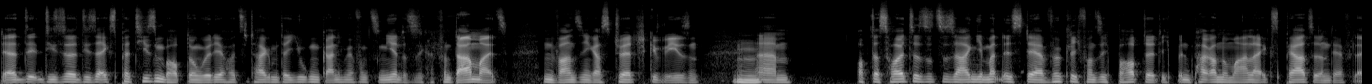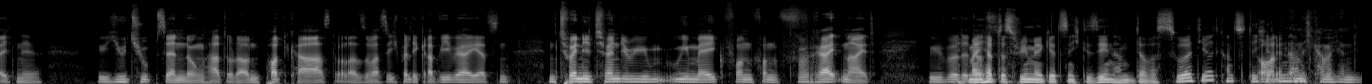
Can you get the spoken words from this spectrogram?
Der, die, diese, diese Expertisenbehauptung würde ja heutzutage mit der Jugend gar nicht mehr funktionieren. Das ist schon damals ein wahnsinniger Stretch gewesen. Mhm. Ähm, ob das heute sozusagen jemand ist, der wirklich von sich behauptet, ich bin paranormaler Experte und der vielleicht eine YouTube-Sendung hat oder einen Podcast oder sowas. Ich überlege gerade, wie wäre jetzt ein, ein 2020 Re Remake von, von Fright Night? Wie würde Ich meine, ich habe das Remake jetzt nicht gesehen. Haben die da was zuaddiert? Kannst du dich Oh, erinnern? ich kann mich an die.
